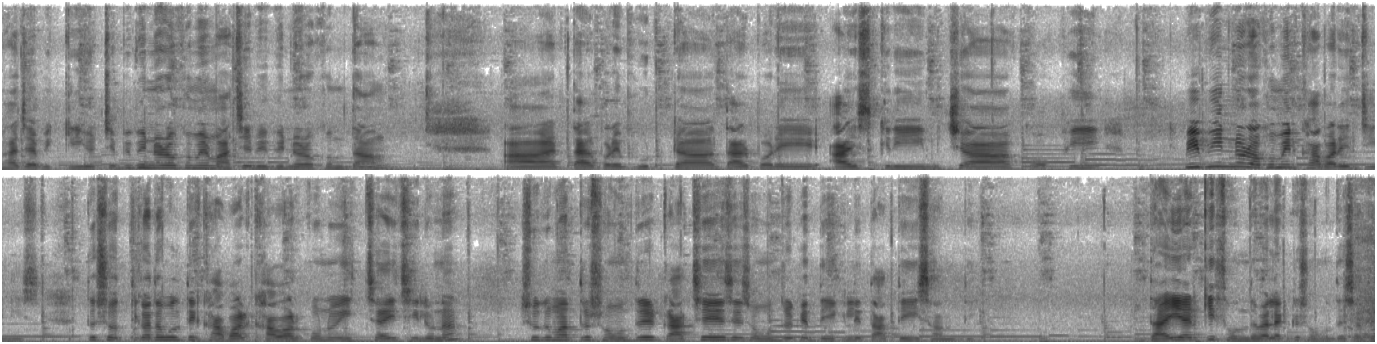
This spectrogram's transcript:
ভাজা বিক্রি হচ্ছে, বিভিন্ন রকমের মাছের বিভিন্ন রকম দাম। আর তারপরে ভুট্টা, তারপরে আইসক্রিম চা কফি বিভিন্ন রকমের খাবারের জিনিস। তো সত্যি কথা বলতে খাবার খাওয়ার কোনো ইচ্ছাই ছিল না। শুধুমাত্র সমুদ্রের কাছে এসে সমুদ্রকে দেখলে তাতেই শান্তি। তাই আর কি সন্ধ্যাবেলা একটু সমুদ্রের সাথে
